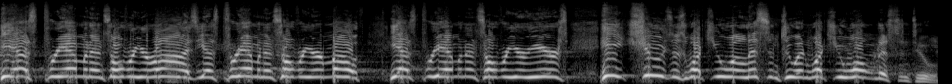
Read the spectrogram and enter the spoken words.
He has preeminence over your eyes. He has preeminence over your mouth. He has preeminence over your ears. He chooses what you will listen to and what you won't listen to.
